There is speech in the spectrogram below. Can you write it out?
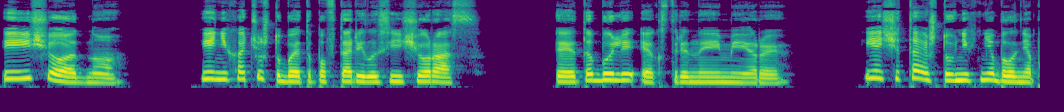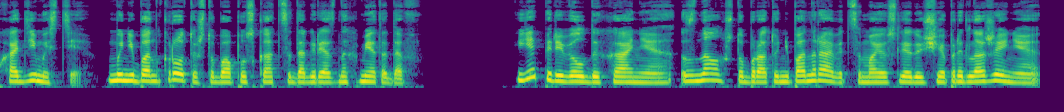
«И еще одно. Я не хочу, чтобы это повторилось еще раз. Это были экстренные меры. Я считаю, что в них не было необходимости. Мы не банкроты, чтобы опускаться до грязных методов. Я перевел дыхание, знал, что брату не понравится мое следующее предложение,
